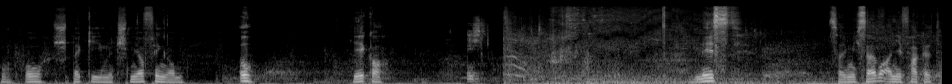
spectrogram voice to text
Oh, oh, Specki mit Schmierfingern. Oh, Jäger. Echt? Mist. Jetzt habe ich mich selber angefackelt.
